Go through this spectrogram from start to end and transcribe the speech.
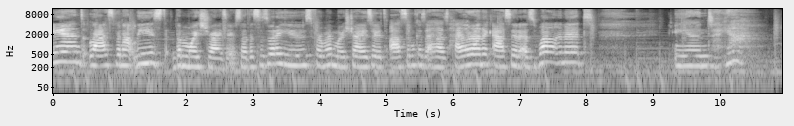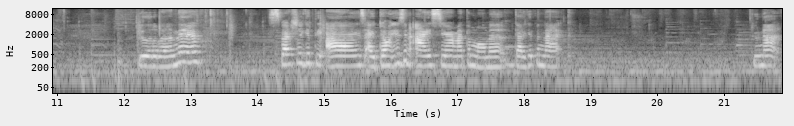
And last but not least, the moisturizer. So this is what I use for my moisturizer. It's awesome because it has hyaluronic acid as well in it. And yeah, do a little bit on there. Especially get the eyes. I don't use an eye serum at the moment. Gotta get the neck. Do not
